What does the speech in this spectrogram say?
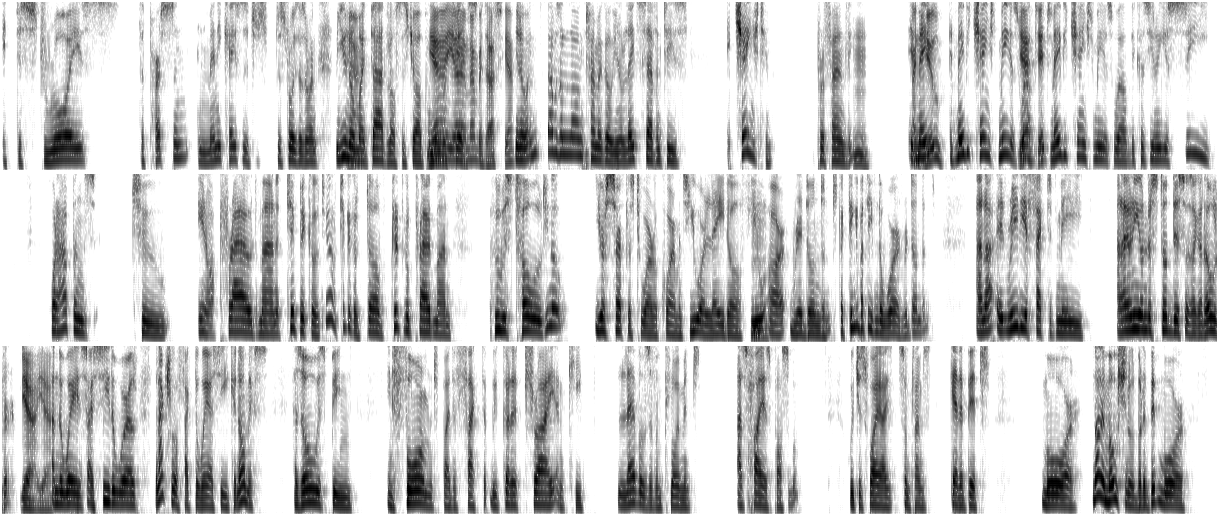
it destroys the person in many cases, it just destroys those around. I mean, you know, Yeah. my dad lost his job when we Yeah. were Yeah. kids. I remember that. Yeah. You know, and that was a long time ago, you know, late 70s. It changed him profoundly. Mm. It And may, you. It maybe changed me as Yeah, well. it did. maybe changed me as well because, you know, you see what happens to, you know, a proud man, a typical, you know, typical dub, typical proud man who is told, you know, you're surplus to our requirements. You are laid off. You Hmm. are redundant. Like, think about even the word redundant. And I, it really affected me. And I only understood this as I got older Yeah. Yeah. and the way I see the world. In actual fact, the way I see economics has always been informed by the fact that we've got to try and keep levels of employment as high as possible, which is why I sometimes get a bit more, not emotional, but a bit more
